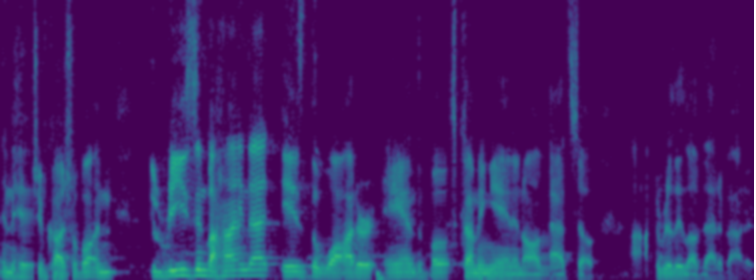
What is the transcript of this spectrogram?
in the history of college football. And the reason behind that is the water and the boats coming in and all that. So I really love that about it.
